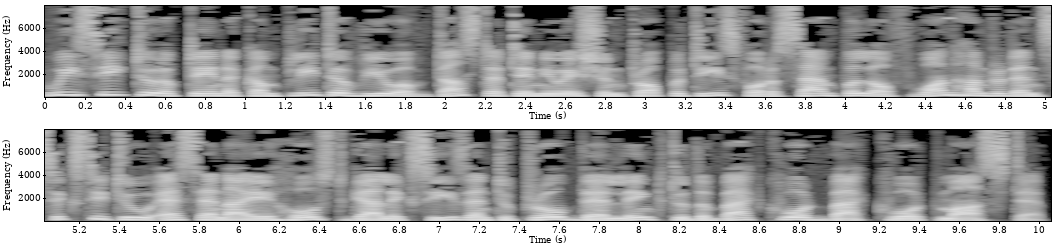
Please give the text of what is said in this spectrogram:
We seek to obtain a completer view of dust attenuation properties for a sample of 162 SNIA host galaxies and to probe their link to the backward backward mass step.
